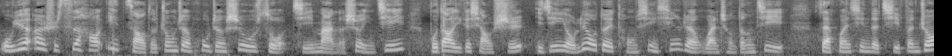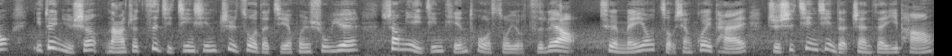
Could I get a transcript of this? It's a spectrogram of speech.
五月二十四号一早的中正户政事务所挤满了摄影机，不到一个小时，已经有六对同性新人完成登记。在欢欣的气氛中，一对女生拿着自己精心制作的结婚书约，上面已经填妥所有资料，却没有走向柜台，只是静静地站在一旁。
